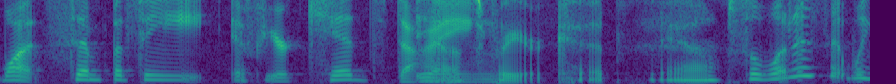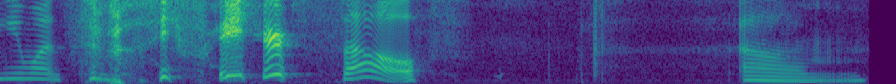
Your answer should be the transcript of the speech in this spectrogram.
want sympathy if your kid's dying. Yeah, it's for your kid. Yeah. so what is it when you want sympathy for yourself? Um.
